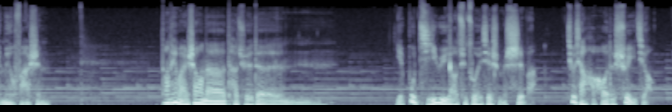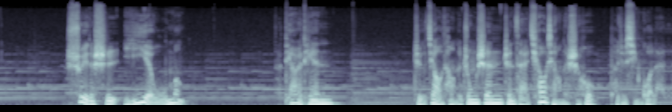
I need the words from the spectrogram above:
也没有发生。当天晚上呢，他觉得也不急于要去做一些什么事吧，就想好好的睡一觉。睡的是一夜无梦。第二天，这个教堂的钟声正在敲响的时候，他就醒过来了。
